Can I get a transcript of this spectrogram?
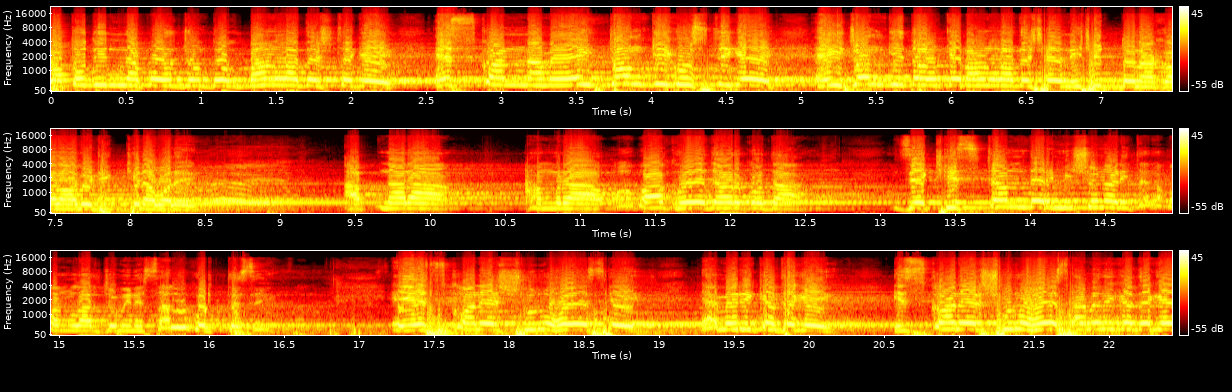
যতদিন না পর্যন্ত বাংলাদেশ থেকে এসকন নামে এই জঙ্গি গোষ্ঠীকে, এই জঙ্গি দলকে বাংলাদেশে নিষিদ্ধ না করা হবে, ঠিক কিনা বলে আপনারা, আমরা অবাক হয়ে যাওয়ার কথা যে খ্রিস্টানদের মিশনারি তারা বাংলার জমিনে চালু করতেছে। এই ইসকনের শুরু হয়েছে আমেরিকা থেকে। ইসকনের শুরু হয়েছে আমেরিকা থেকে।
